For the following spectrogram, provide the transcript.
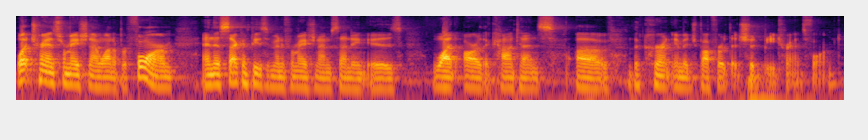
what transformation I want to perform. And the second piece of information I'm sending is what are the contents of the current image buffer that should be transformed.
